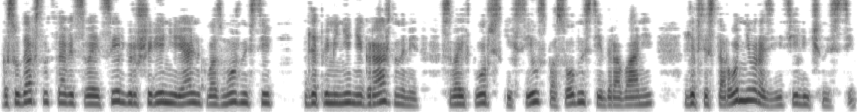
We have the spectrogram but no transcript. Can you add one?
Государство ставит своей целью расширение реальных возможностей для применения гражданами своих творческих сил, способностей и дарований для всестороннего развития личности.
